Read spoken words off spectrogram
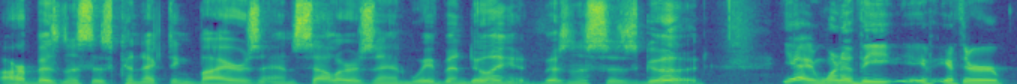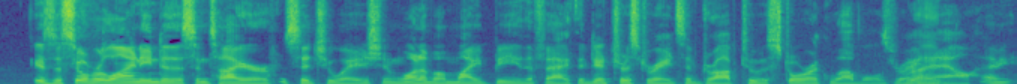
our business is connecting buyers and sellers, and we've been doing it. Business is good. Yeah, and one of the if, if there is a silver lining to this entire situation. One of them might be the fact that interest rates have dropped to historic levels right, Right. now. I mean,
